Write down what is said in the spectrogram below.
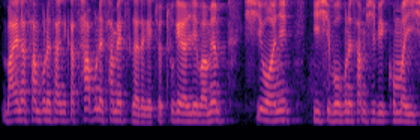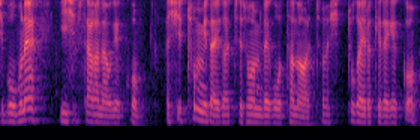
마이너스 3분의 4니까 4분의 3x가 되겠죠. 두 개 연립하면 C1이 25분의 32, 25분의 24가 나오겠고 C2입니다. 이거 죄송합니다. 이거 오타 나왔죠. C2가 이렇게 되겠고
